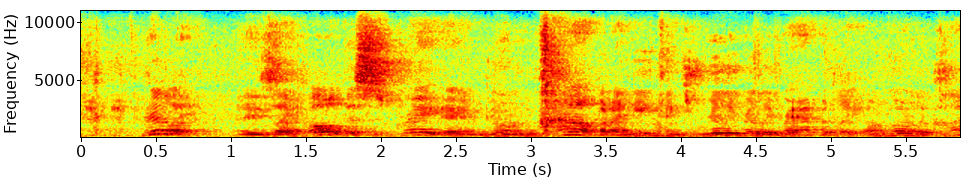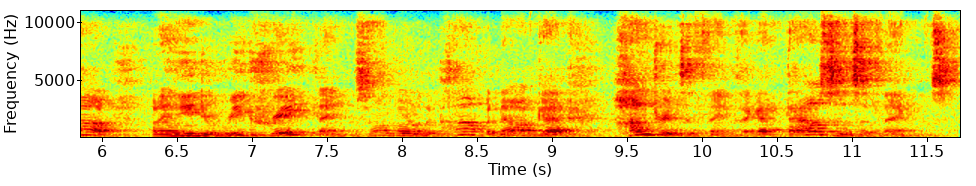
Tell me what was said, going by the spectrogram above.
really. And he's like, oh, this is great. I'm going to the cloud, but I need things really, really rapidly. I'm going to the cloud, but I need to recreate things. Oh, I'm going to the cloud, but now I've got hundreds of things. I got thousands of things.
